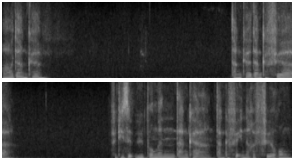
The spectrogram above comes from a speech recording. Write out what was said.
Wow, danke. Danke, danke für, für diese Übungen. Danke, danke für innere Führung.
